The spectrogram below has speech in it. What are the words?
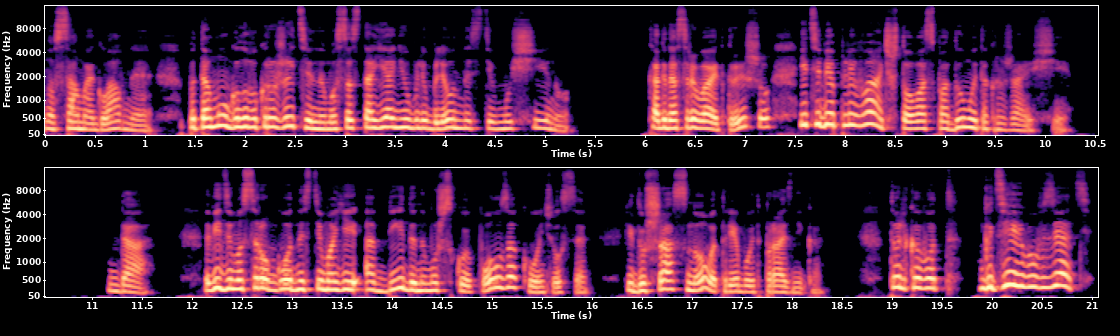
Но самое главное, по тому головокружительному состоянию влюбленности в мужчину, когда срывает крышу, и тебе плевать, что о вас подумают окружающие. Да, видимо, срок годности моей обиды на мужской пол закончился, и душа снова требует праздника. Только вот где его взять?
